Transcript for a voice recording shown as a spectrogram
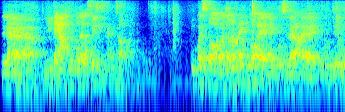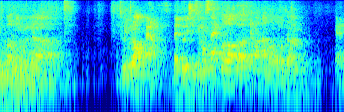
l'idea appunto della sua esistenza. Questo ragionamento è, è contenuto in, un, in un'opera del XII secolo eh, chiamata Monologion, che è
